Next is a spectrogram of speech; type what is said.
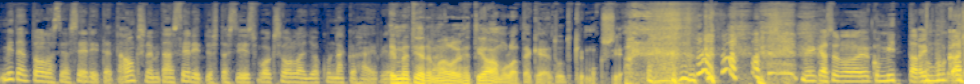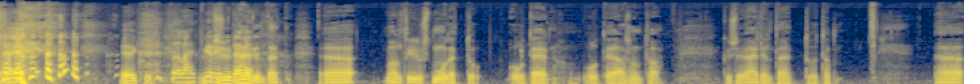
miten tuollaisia selitetään? Onko sillä mitään selitystä siis? Voiko se olla joku näköhäiriö? En mä tiedä, mä aloin heti aamulla tekemään tutkimuksia. Minkä sulla on joku mittari mukana? ei, ei kun Sä lähdit kysyin äidiltä, että äh, me oltiin just muutettu uuteen, uuteen asuntoon. Kysyin äidiltä, että tuota, äh,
